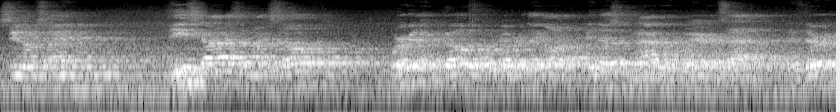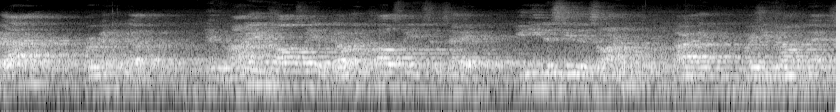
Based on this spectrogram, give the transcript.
See what I'm saying? These guys and myself, we're gonna go wherever they are. It doesn't matter where it's at. If they're a guy, we're gonna go. If Ryan calls me, if Owen calls me and says, hey, you need to see this arm, all right, where's he throwing next?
